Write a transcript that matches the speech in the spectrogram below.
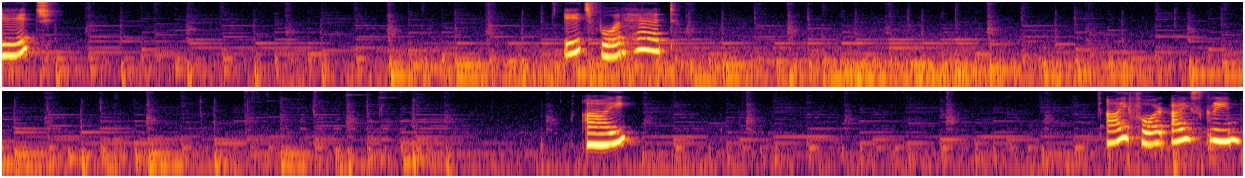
H H for hat. I I for ice cream.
